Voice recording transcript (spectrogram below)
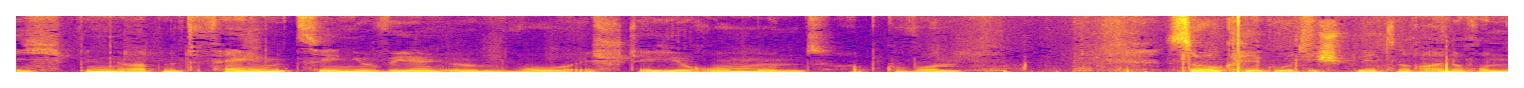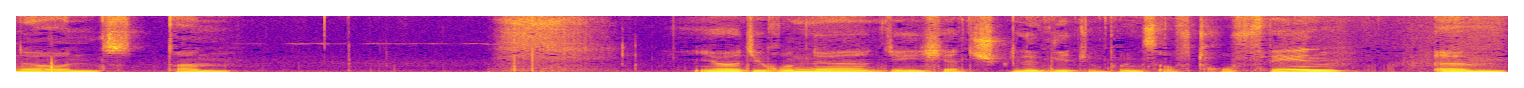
Ich bin gerade mit Fang mit 10 Juwelen irgendwo. Ich stehe hier rum und hab gewonnen. So, okay, gut. Ich spiele jetzt noch eine Runde und dann. Ja, die Runde, die ich jetzt spiele, geht übrigens auf Trophäen. Ähm,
